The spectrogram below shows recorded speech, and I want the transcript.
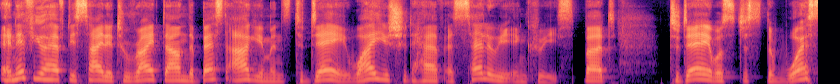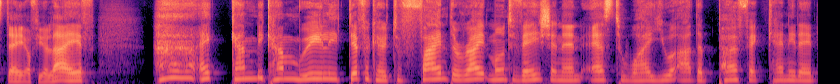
And if you have decided to write down the best arguments today why you should have a salary increase, but today was just the worst day of your life, it can become really difficult to find the right motivation and as to why you are the perfect candidate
